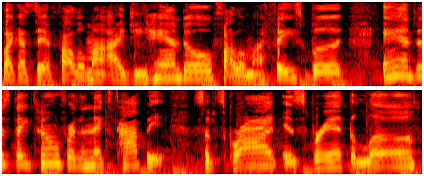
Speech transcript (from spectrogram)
Like I said, follow my IG handle, follow my Facebook, and just stay tuned for the next topic. Subscribe and spread the love.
